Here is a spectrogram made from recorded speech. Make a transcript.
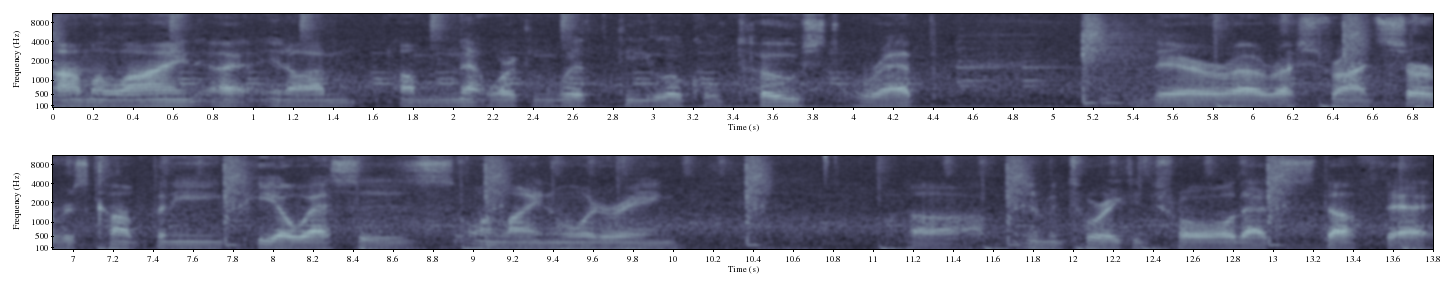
am aligned. I, you know, I'm I'm networking with the local Toast rep, their uh, restaurant service company, POSs, online ordering, uh, inventory control, that stuff that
